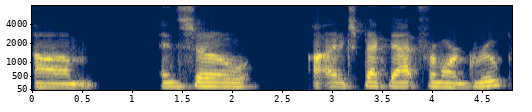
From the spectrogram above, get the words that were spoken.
Um, and so I'd expect that from our group,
